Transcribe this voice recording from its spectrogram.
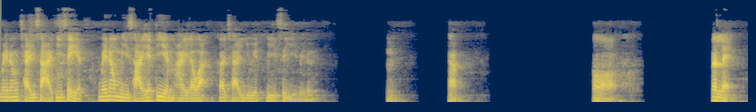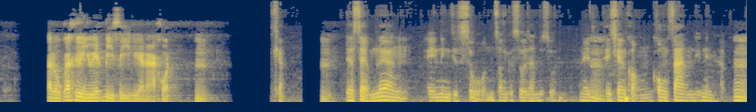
ไม่ต้องใช้สายพิเศษ ไม่ต้องมีสาย HDMI แล้วอะก็ใช้ USB C ไปเลยอืมครับก็นั่นแหละ สรุปก็คือ USB C คืออนาคต อืม ครับอืมเดี๋ยวเสริมเรื่องไอ้หนึ่งจุดศูนย์สองจุดศูนย์สามจุดศูนย์ในอืมในเชิงของโครงสร้างนิดนึงครับอืม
